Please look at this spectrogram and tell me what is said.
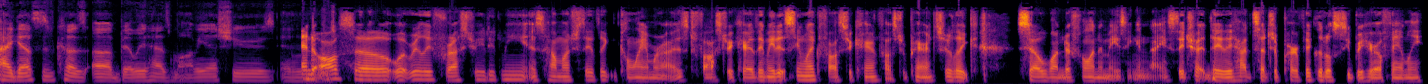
I guess it's because uh Billy has mommy issues And and also, what really frustrated me is how much they like glamorized foster care. They made it seem like foster care and foster parents are like so wonderful and amazing and nice. They tried. They, they had such a perfect little superhero family.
